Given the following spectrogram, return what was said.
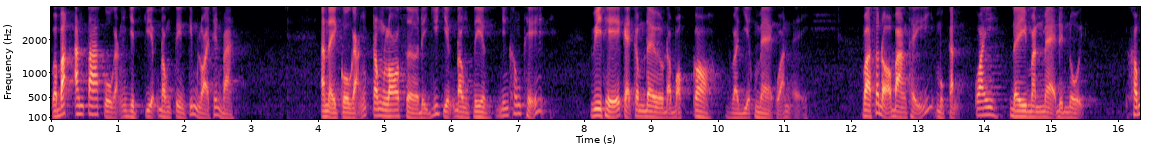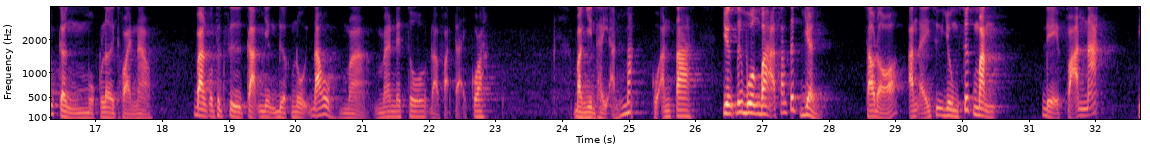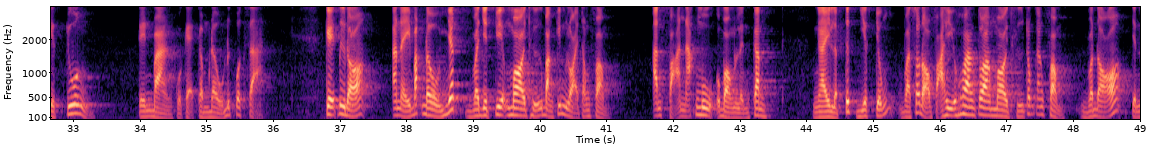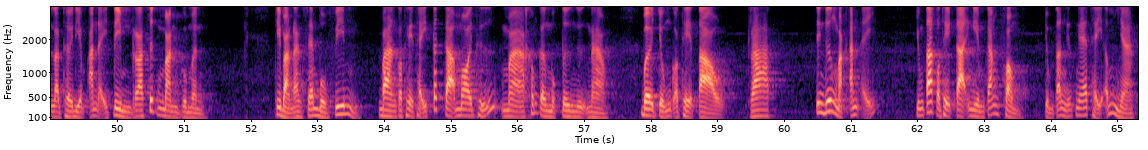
và bắt anh ta cố gắng dịch chuyển đồng tiền kim loại trên bàn. Anh ấy cố gắng trong lo sợ để di chuyển đồng tiền, nhưng không thể. Vì thế, kẻ cầm đầu đã bóp cò và giết mẹ của anh ấy. Và sau đó bạn thấy một cảnh quay đầy mạnh mẽ đến nỗi không cần một lời thoại nào. Bạn cũng thực sự cảm nhận được nỗi đau mà Magneto đã phải trải qua. Bạn nhìn thấy ánh mắt của anh ta chuyển từ buồn bã sang tức giận. Sau đó, anh ấy sử dụng sức mạnh để phá nát chiếc chuông trên bàn của kẻ cầm đầu Đức Quốc xã. Kể từ đó, anh ấy bắt đầu nhấc và dịch chuyển mọi thứ bằng kim loại trong phòng. Anh phá nát mũ của bọn lính canh, ngay lập tức giết chúng và sau đó phá hủy hoàn toàn mọi thứ trong căn phòng. Và đó chính là thời điểm anh ấy tìm ra sức mạnh của mình. Khi bạn đang xem bộ phim, bạn có thể thấy tất cả mọi thứ mà không cần một từ ngữ nào, bởi chúng có thể tạo ra trên gương mặt anh ấy. Chúng ta có thể trải nghiệm căn phòng chúng ta nghe thấy âm nhạc,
